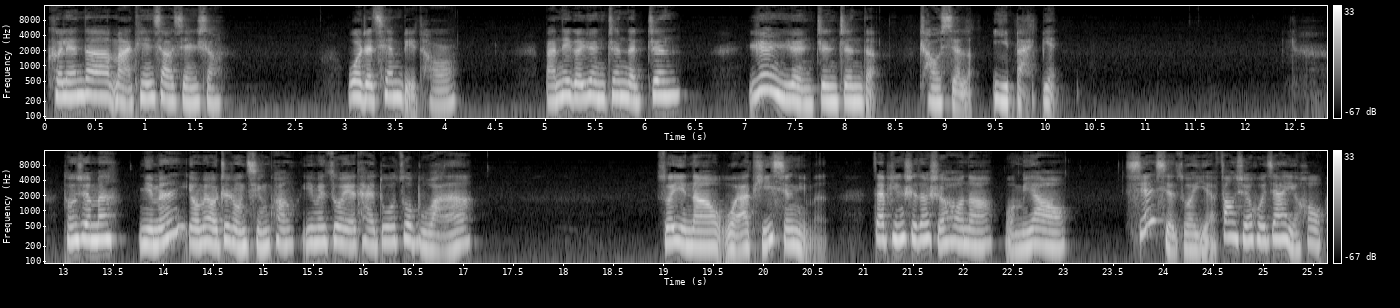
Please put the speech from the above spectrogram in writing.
可怜的马天笑先生，握着铅笔头，把那个认真的“真”，认认真真的。抄写了一百遍。同学们，你们有没有这种情况？因为作业太多做不完啊。所以呢，我要提醒你们，在平时的时候呢，我们要先写作业，放学回家以后，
